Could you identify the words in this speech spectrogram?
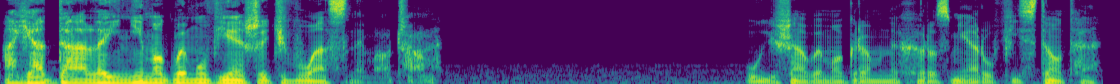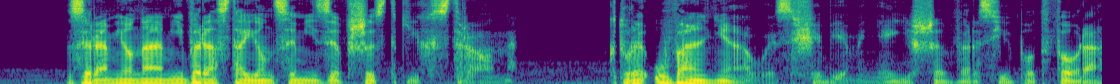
a ja dalej nie mogłem uwierzyć własnym oczom. Ujrzałem ogromnych rozmiarów istotę z ramionami wyrastającymi ze wszystkich stron, które uwalniały z siebie mniejsze wersje potwora,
